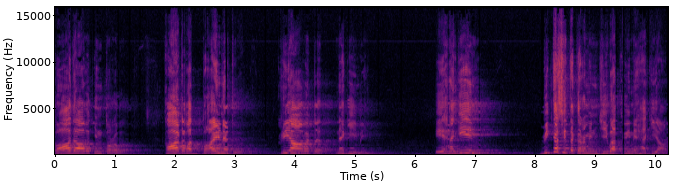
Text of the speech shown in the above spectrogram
බාධාවකින් තොරව කාටවත් බය නැතුව ක්‍රියාවට නැගීමේ. ඒ හැඟීම් විකසිත කරමින් ජීවත්වීමේ හැකියාව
